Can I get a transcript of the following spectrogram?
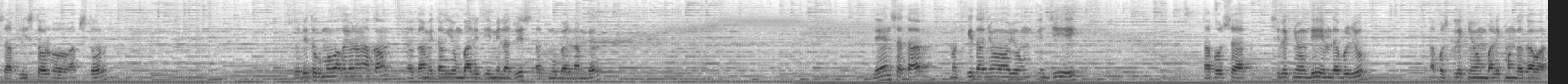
sa Play Store o App Store. So dito gumawa kayo ng account ah, gamit ang iyong valid email address at mobile number. Then sa tab, makikita nyo yung NGA. Tapos sa select nyo yung DMW. Tapos click nyo yung balik manggagawa.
